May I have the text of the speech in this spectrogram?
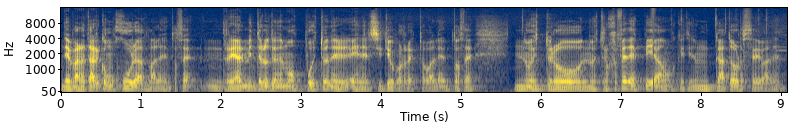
desbaratar conjuras, ¿vale? Entonces, realmente lo tenemos puesto en el, sitio correcto, ¿vale? Entonces, nuestro, nuestro jefe de espía, que tiene un 14, ¿vale?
